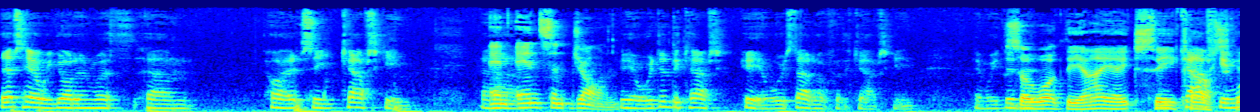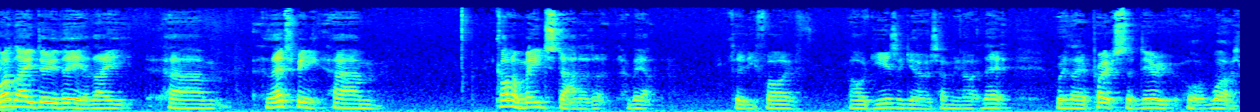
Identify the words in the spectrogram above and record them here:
that's how we got in with um, IHC calf scheme. Uh, and and St John. yeah, we did the calf. Yeah, well, we started off with the calf scheme, and we did. So the, what the IHC the calf scheme? What they do there, they um, that's been um, Colin Meads started it about thirty-five odd years ago or something like that, where they approached the dairy, or was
